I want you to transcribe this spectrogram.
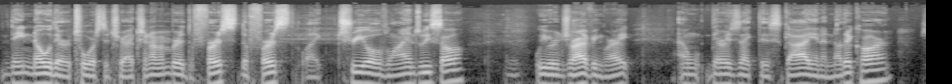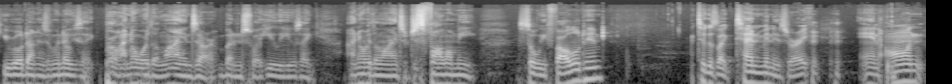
they know they're a tourist attraction. I remember the first, the first like trio of lions we saw. Mhm. We were driving right, and there was like this guy in another car. He rolled down his window. He's like, "Bro, I know where the lions are." But in Swahili, he was like, "I know where the lions are. Just follow me." So we followed him. It took us like ten minutes, right? and on,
